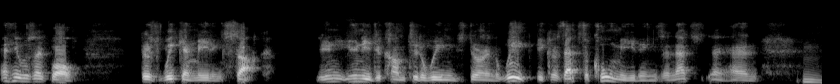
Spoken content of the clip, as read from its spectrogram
And he was like, well, those weekend meetings suck you you need to come to the meetings during the week because that's the cool meetings and that's and hmm.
